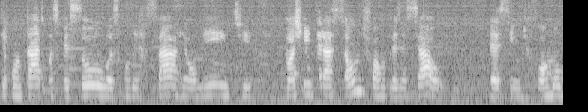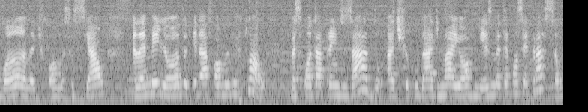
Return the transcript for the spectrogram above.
ter contato com as pessoas, conversar realmente. Eu acho que a interação de forma presencial é, assim, de forma humana, de forma social, ela é melhor do que da forma virtual. Mas quanto ao aprendizado, a dificuldade maior mesmo é ter concentração,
